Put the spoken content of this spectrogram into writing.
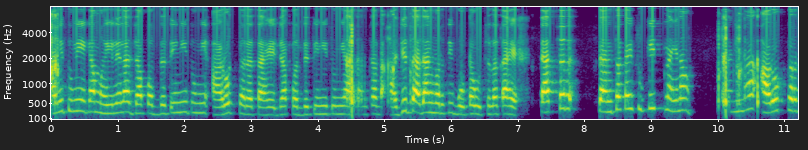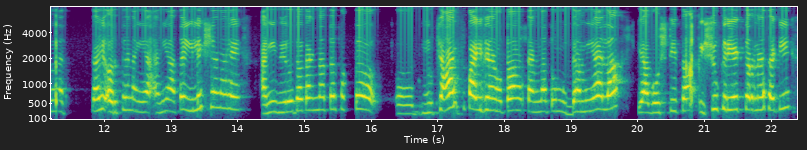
आणि तुम्ही एका महिलेला ज्या पद्धतीने तुम्ही आरोप करत आहे ज्या पद्धतीने तुम्ही आज आमच्या अजित दादांवरती बोट उचलत आहे त्यात तर त्यांचं काही चुकीच नाही ना. त्यांना आरोप करण्यात काही अर्थ नाहीये. आणि आता इलेक्शन आहे. आणि विरोधकांना तर फक्त चान्स पाहिजे होता त्यांना तो मुद्दा मिळाला या गोष्टीचा इश्यू क्रिएट करण्यासाठी.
